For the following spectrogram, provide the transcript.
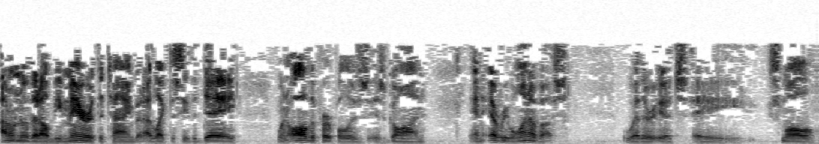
I don't know that I'll be mayor at the time, but I'd like to see the day when all the purple is is gone, and every one of us, whether it's a small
